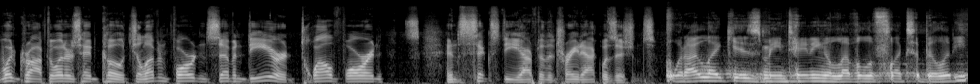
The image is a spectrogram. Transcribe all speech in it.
Woodcroft, Oilers head coach, 11 forward and 7D or 12 forward and 6D after the trade acquisitions? What I like is maintaining a level of flexibility.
